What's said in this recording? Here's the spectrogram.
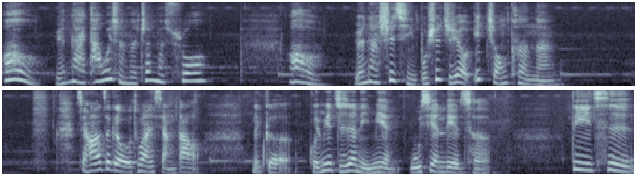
哦，原来他为什么这么说？哦，原来事情不是只有一种可能。讲到这个，我突然想到。那个《鬼灭之刃》里面，无限列车第一次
